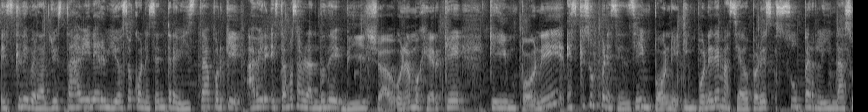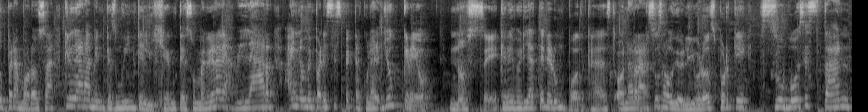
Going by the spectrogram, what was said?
Es que de verdad yo estaba bien nervioso con esa entrevista porque, a ver, estamos hablando de Vivi Schwab, una mujer que, que impone. Es que su presencia impone, demasiado, pero es súper linda, súper amorosa. Claramente es muy inteligente, su manera de hablar. Ay, no, me parece espectacular. Yo creo, no sé, que debería tener un podcast o narrar sus audiolibros porque su voz es tan,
